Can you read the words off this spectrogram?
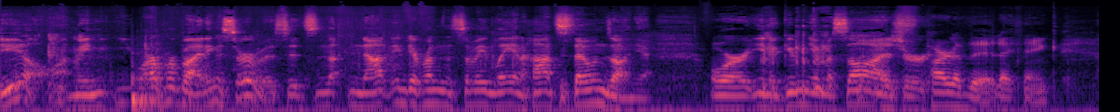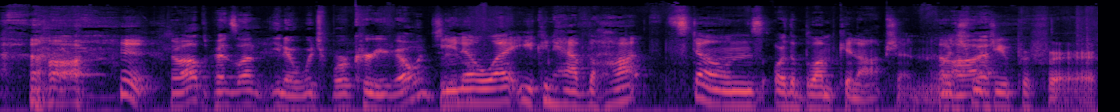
deal. I mean, you are providing a service. It's not, not any different than somebody laying hot stones on you, or you know, giving you a massage, that's or part of it. I think well, it depends on you know which worker you're going to. you know what you can have the hot stones or the Blumpkin option. Which Uh, would you prefer?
